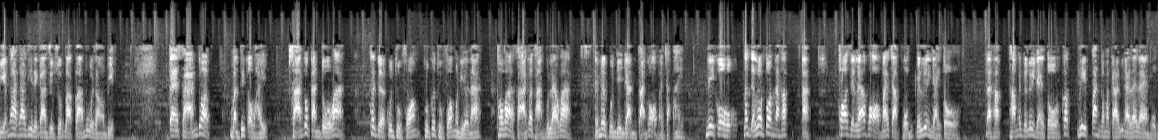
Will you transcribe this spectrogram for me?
มีอำนาจหน้าที่ในการสืบสวนปราบปรามผู้กระทำความผิด แต่ศาลก็บันทึกเอาไว้ศาลก็กันตัวว่า ถ้าเกิดคุณถูกฟ้อง คุณก็ถูกฟ้องคนเดียวนะ เพราะว่าศาลก็ถามคุณแล้วว่า ในเมื่อคุณยืนยันศาลก็ออกหมายจับให้ นี่โกหกตั้งแต่เริ่มต้นนะครับอะพอเสร็จแล้วพอออกหมายจับผมเป็นเรื่องใหญ่โตนะครับทำให้เป็นเรื่องใหญ่โต ก็รีบตั้งกรรมการวินัยร้ายแรงผม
